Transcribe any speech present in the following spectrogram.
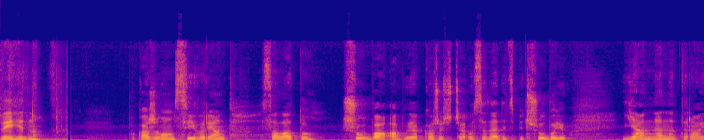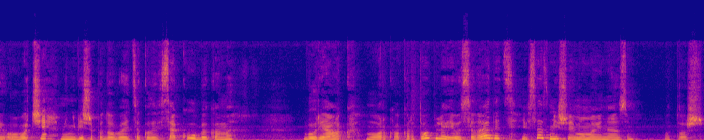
вигідно. Покажу вам свій варіант салату шуба, або, як кажуть, ще оселедець під шубою. Я не натираю овочі. Мені більше подобається, коли все кубиками. Буряк, морква, картопля і оселедець. І все змішуємо майонезом. Отож,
